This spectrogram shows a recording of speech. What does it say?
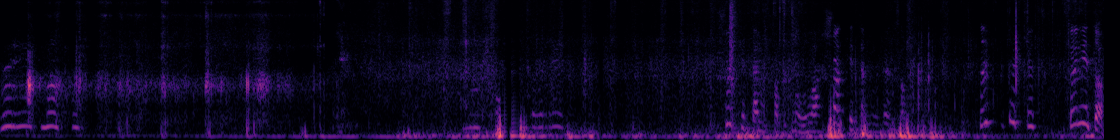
бери, маху. Маху, бери. Що ти там хапнула? Що ти там вихопнула? То не то,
